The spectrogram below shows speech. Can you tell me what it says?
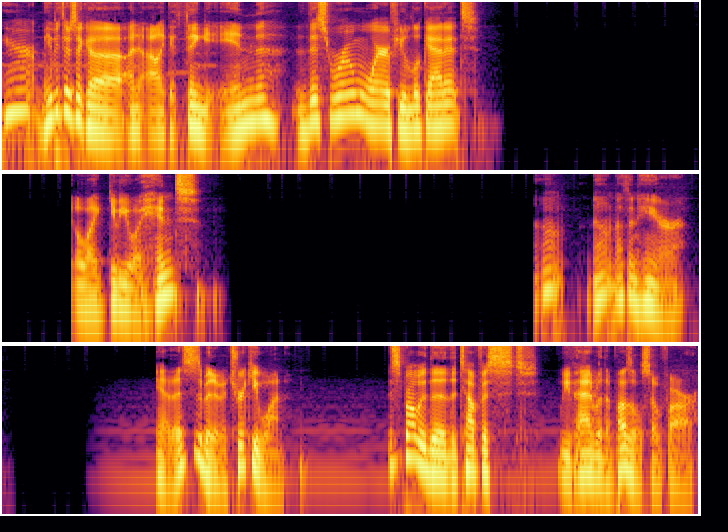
Where? Maybe there's like a, like a thing in this room where if you look at it, it'll like give you a hint. No, no, nothing here. Yeah, this is a bit of a tricky one. This is probably the, the toughest we've had with a puzzle so far.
